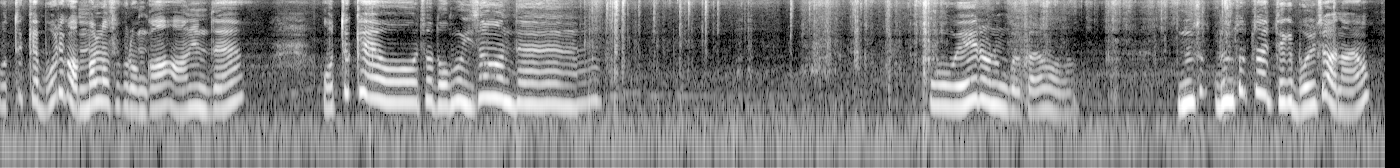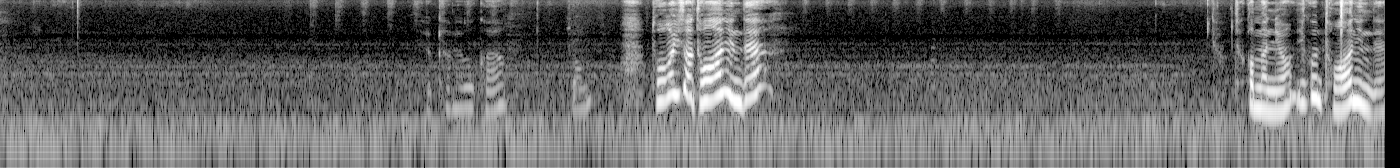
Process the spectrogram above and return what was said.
어떡해 머리가 안 말라서 그런가? 아닌데 어떡해요 저 너무 이상한데 어, 왜 이러는 걸까요? 눈썹, 눈썹 사이 되게 멀지 않아요? 이렇게 한번 해볼까요? 좀. 더 이상 더 아닌데? 잠깐만요. 이건 더 아닌데.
